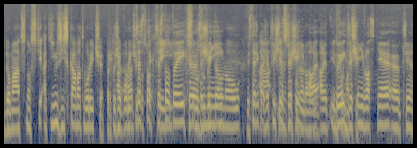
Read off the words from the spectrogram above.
domácnosti a tím získávat voliče, protože voliči přesto, prostě chtějí přesto to jejich řešení, vy jste říkal, že přišli s řešením, ale, ale to jejich řešení vlastně eh,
